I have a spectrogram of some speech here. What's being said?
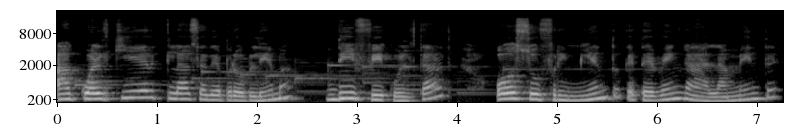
a cualquier clase de problema, dificultad o sufrimiento que te venga a la mente,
